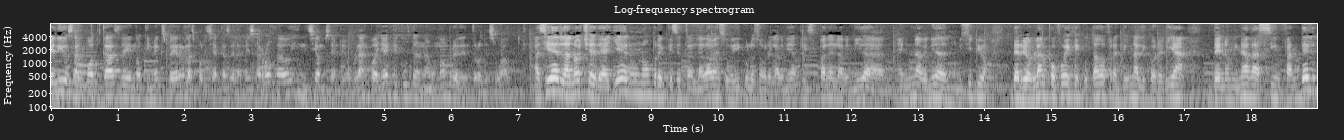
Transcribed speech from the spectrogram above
Bienvenidos al podcast de Notimex PR, las policíacas de la Mesa Roja. Hoy iniciamos en Río Blanco. Allá ejecutan a un hombre dentro de su auto. Así es, la noche de ayer, un hombre que se trasladaba en su vehículo sobre la avenida principal en la avenida, en una avenida del municipio de Río Blanco, fue ejecutado frente a una licorería denominada Sinfandel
